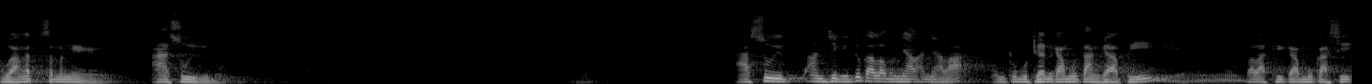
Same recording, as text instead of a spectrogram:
banget senenge asu iki. Asu anjing itu kalau menyala-nyala dan kemudian kamu tanggapi, apalagi kamu kasih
